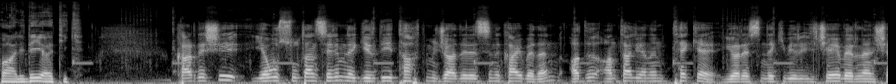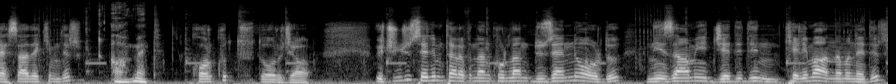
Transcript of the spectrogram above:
Valide-i Atik. Kardeşi Yavuz Sultan Selim'le girdiği taht mücadelesini kaybeden adı Antalya'nın Teke yöresindeki bir ilçeye verilen şehzade kimdir? Ahmet. Korkut doğru cevap. 3. Selim tarafından kurulan düzenli ordu Nizami Cedid'in kelime anlamı nedir?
